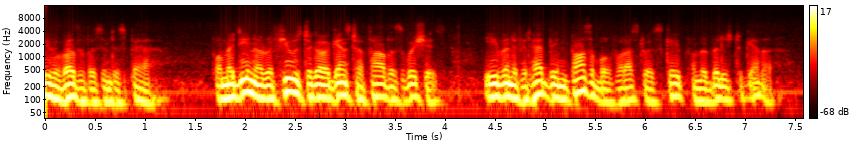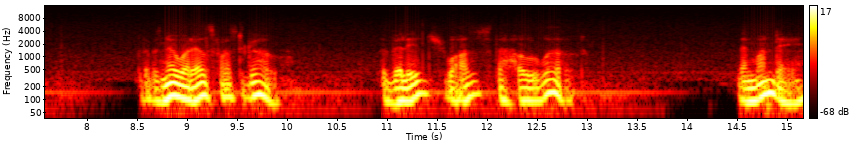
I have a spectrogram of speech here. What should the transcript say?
We were both of us in despair, for Medina refused to go against her father's wishes, even if it had been possible for us to escape from the village together. But there was nowhere else for us to go. The village was the whole world. Then one day,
